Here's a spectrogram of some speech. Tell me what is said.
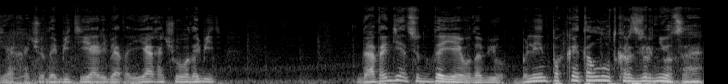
Я хочу добить я, ребята, я хочу его добить. Да отойди отсюда, да я его добью. Блин, пока эта лодка развернется,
